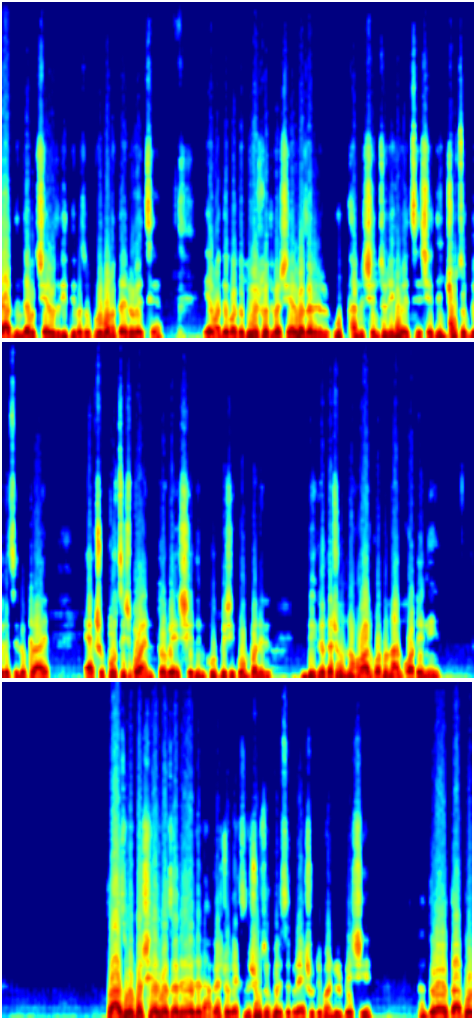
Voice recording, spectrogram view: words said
চার দিন যাবত শেয়ার বাজার ইতিবাচক প্রবণতায় রয়েছে। এর মধ্যে গত বৃহস্পতিবার শেয়ার বাজারের উত্থানের সেঞ্চুরি হয়েছে। সেদিন সূচক বেড়েছিল প্রায় একশো পঁচিশ পয়েন্ট, তবে সেদিন খুব বেশি কোম্পানির বিক্রেতা শূন্য হওয়ার ঘটনা ঘটেনি। তো আজ রোববার শেয়ার বাজারে ঢাকা স্টক এক্সচেঞ্জ সূচক বেড়েছে প্রায় একষট্টি পয়েন্টের বেশি। তো তারপর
